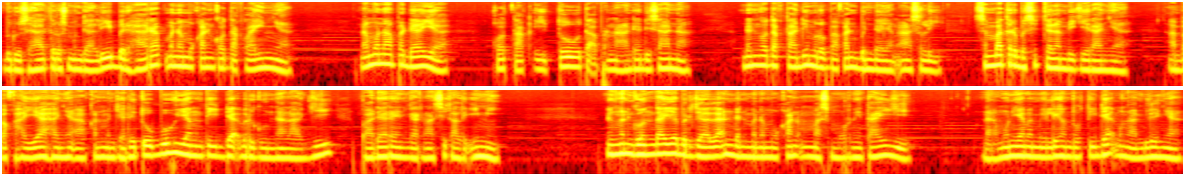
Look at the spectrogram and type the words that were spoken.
berusaha terus menggali berharap menemukan kotak lainnya. Namun apa daya, kotak itu tak pernah ada di sana. Dan kotak tadi merupakan benda yang asli. Sempat terbesit dalam pikirannya, apakah ia hanya akan menjadi tubuh yang tidak berguna lagi pada reinkarnasi kali ini. Dengan gonta ia berjalan dan menemukan emas murni Taiji. Namun ia memilih untuk tidak mengambilnya.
